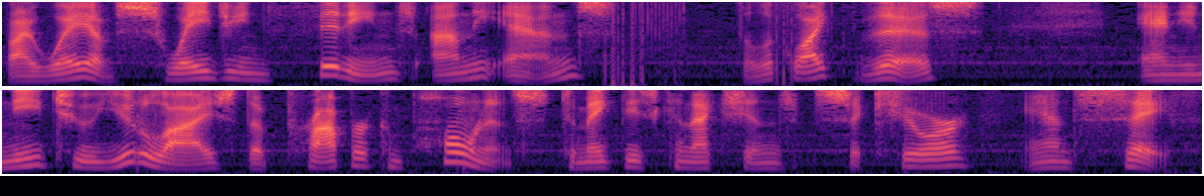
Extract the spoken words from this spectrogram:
by way of swaging fittings on the ends to look like this, and you need to utilize the proper components to make these connections secure and safe.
